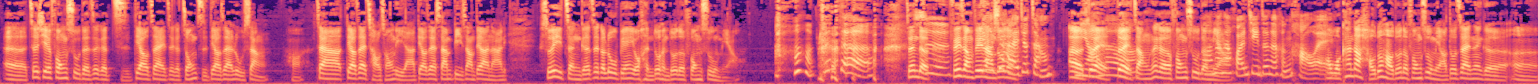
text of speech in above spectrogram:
呃这些枫树的这个籽掉在这个种子掉在路上，哈、在啊掉在草丛里啊，掉在山壁上，掉在哪里？所以整个这个路边有很多很多的枫树苗，真的 真的是非常非常多的下来就长呃，对对，长那个枫树的苗那环境真的很好哎，哦，我看到好多好多的枫树苗都在那个呃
